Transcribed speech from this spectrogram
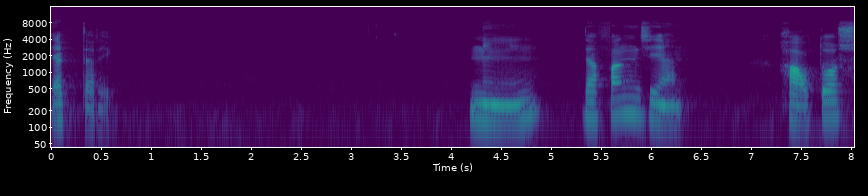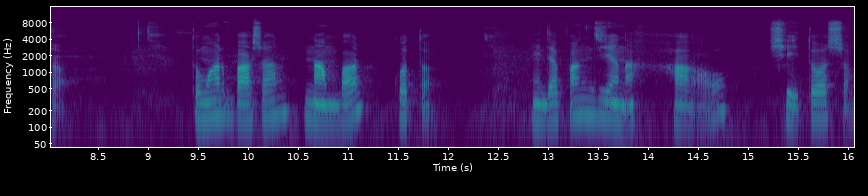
এক তারিখ। নি দাফাং জিয়ান হাও তোয়াশাও তোমার বাসার নাম্বার কত? নি দাফাং জিয়ান হাও সেই তোয়াশাও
